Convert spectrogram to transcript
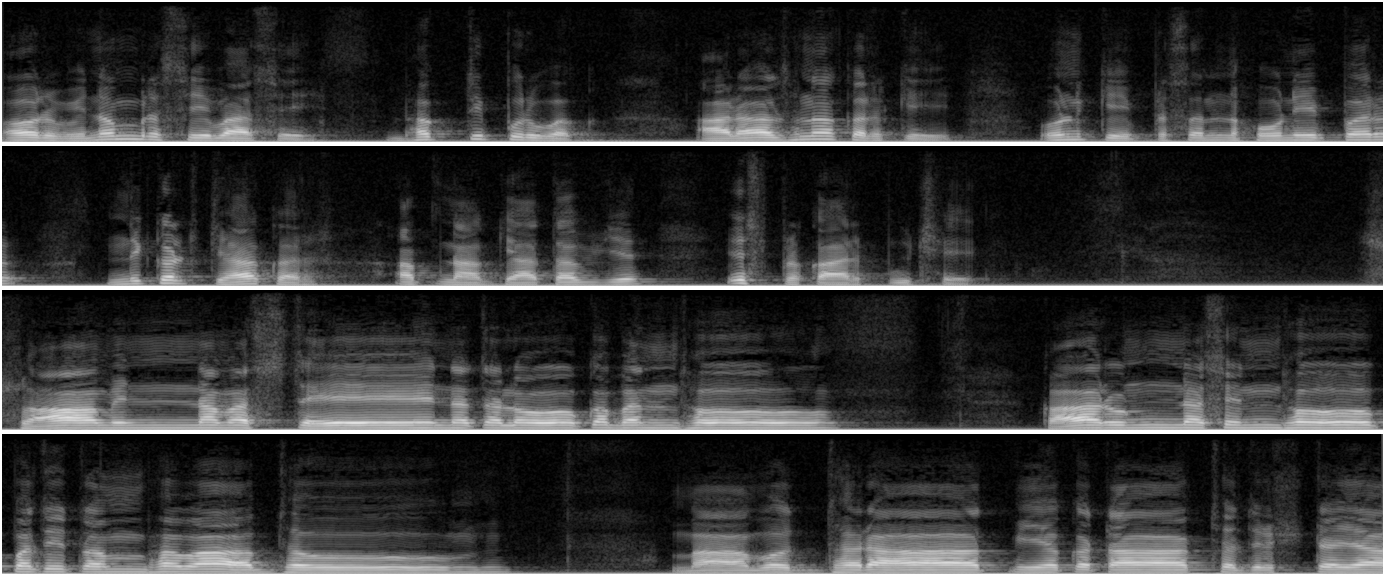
और विनम्र सेवा से भक्तिपूर्वक आराधना करके उनके प्रसन्न होने पर निकट जाकर अपना ज्ञातव्य इस प्रकार पूछे। स्वामिन्नमस्ते नतलोकबन्धो कारुण्यसिन्धो पतितं भवाब्धौ मामुद्धरात्मीयकटाक्षदृष्टया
